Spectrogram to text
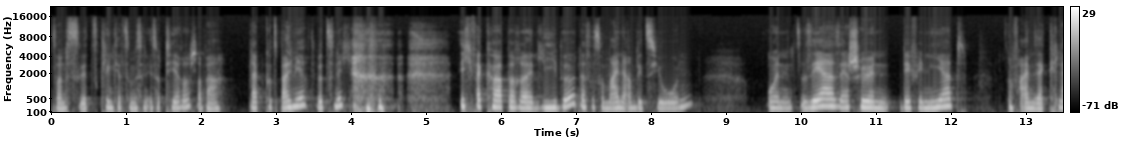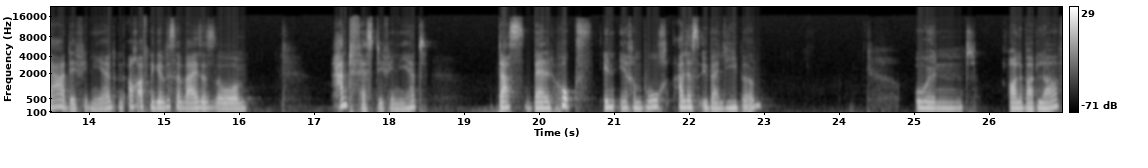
so, das jetzt, klingt jetzt ein bisschen esoterisch, aber bleibt kurz bei mir, wird es nicht. ich verkörpere Liebe, das ist so meine Ambition. Und sehr, sehr schön definiert und vor allem sehr klar definiert und auch auf eine gewisse Weise so handfest definiert, dass Bell Hooks in ihrem Buch Alles über Liebe und All About Love,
